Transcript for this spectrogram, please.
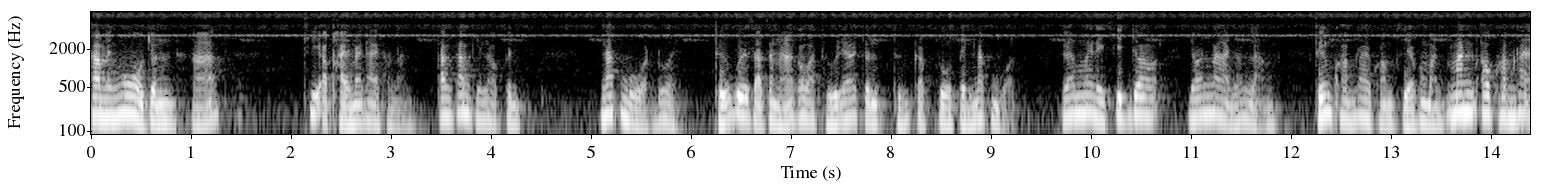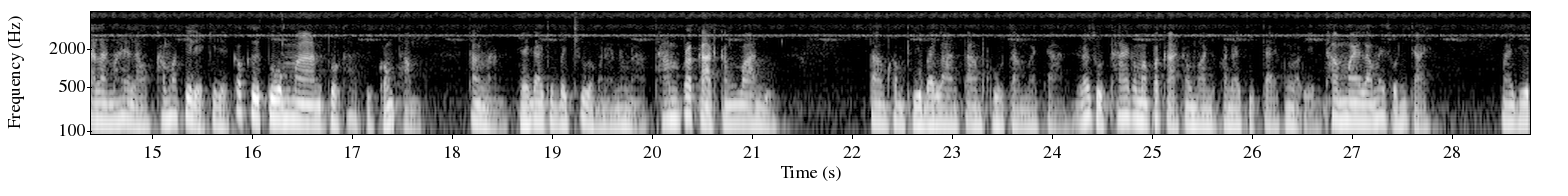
้าไม่โง่จนหาที่อภัยไม่ได้เท่านั้น ทั้งๆทที่เราเป็นนักบวชดด้วย ถือบริษัทศาสนาก็ว่าถือแล้วจนถึงกับตัวเป็นนักบวชแล้วไม่ได้คิดย่อย้อนหน้าย้อนหลัง ถึงความได้ความเสียของมัน มันเอาความได้อะไรมาให้เราคำว่ากิเลสกิเลสก็คือตัวมารตัวข้าศึกของธรรมทั้งนั้นเห็นได้จึงไปเชื่อมันนั้นหนาทำประกาศกลางวานอยู่ ตามคัมภีร์ใบลานตามครูตามอาจารย์ แล้วสุดท้ายก็มาประกาศกลางวานอยู่ภายในจิตใจของเราเองทำไมเราไม่สนใจไม่ยึด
